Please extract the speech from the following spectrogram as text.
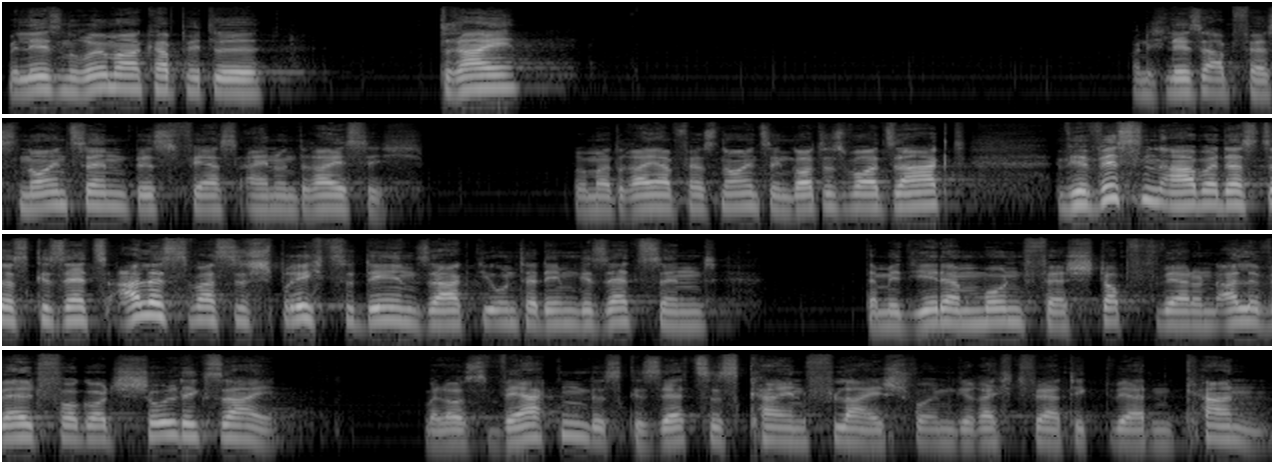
Wir lesen Römer Kapitel 3, Und ich lese ab Vers 19 bis Vers 31. Römer 3 ab Vers 19. Gottes Wort sagt, wir wissen aber, dass das Gesetz alles, was es spricht, zu denen sagt, die unter dem Gesetz sind, damit jeder Mund verstopft werde und alle Welt vor Gott schuldig sei, weil aus Werken des Gesetzes kein Fleisch vor ihm gerechtfertigt werden kann.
